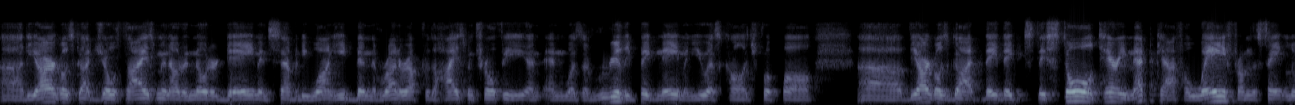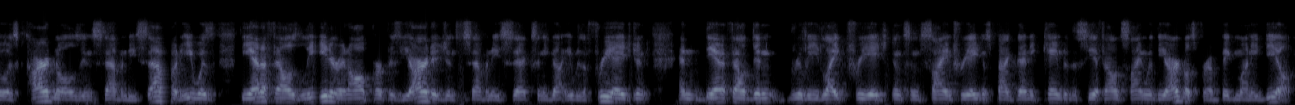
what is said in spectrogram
Uh, the Argos got Joe Theismann out of Notre Dame in 71. He'd been the runner up for the Heisman Trophy and, and was a really big name in U.S. college football. Uh, the Argos got, they, they, they stole Terry Metcalf away from the St. Louis Cardinals in 77. He was the NFL's leader in all purpose yardage in 76, and he got, he was a free agent, and the NFL didn't really like free agents and sign free agents back then. He came to the CFL and signed with the Argos for a big money deal.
